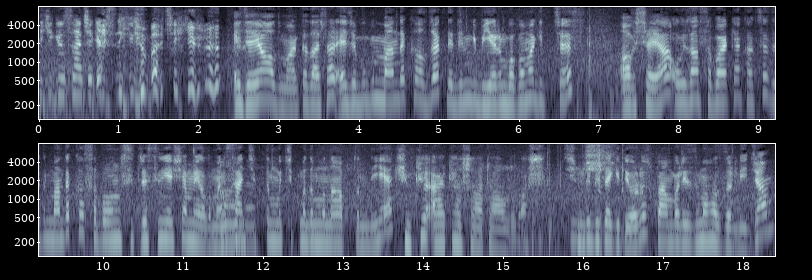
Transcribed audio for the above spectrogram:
iki gün sen çekersin iki gün ben çekerim. Ece'yi aldım arkadaşlar. Ece bugün bende kalacak. Dediğim gibi yarın babama gideceğiz. Avşa'ya. O yüzden sabah erken kalkacağız dedim. Bende kal sabah onun stresini yaşamayalım. Hani sen Aynen. çıktın mı çıkmadın mı ne yaptın diye. Çünkü erken saate aldılar. Şimdi bize gidiyoruz. Ben valizimi hazırlayacağım.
